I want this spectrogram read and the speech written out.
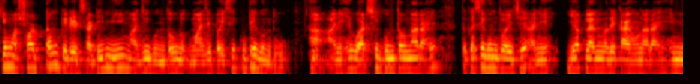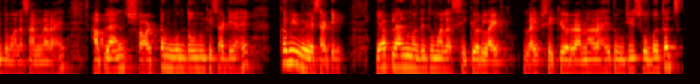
किंवा शॉर्ट टर्म पिरियडसाठी मी माझी गुंतवणूक माझे पैसे कुठे गुंतवू? हां आणि हे वार्षिक गुंतवणार आहे तर कसे गुंतवायचे आणि या प्लॅनमध्ये काय होणार आहे हे मी तुम्हाला सांगणार आहे. हा प्लॅन शॉर्ट टर्म गुंतवणुकीसाठी आहे कमी वेळेसाठी. या प्लॅनमध्ये तुम्हाला सिक्युअर लाईफ लाईफ सिक्युअर राहणार आहे तुमची. सोबतच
